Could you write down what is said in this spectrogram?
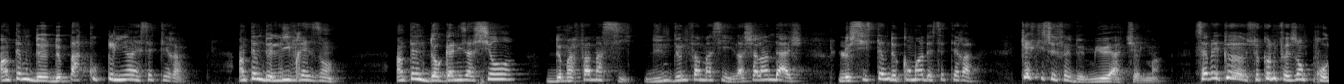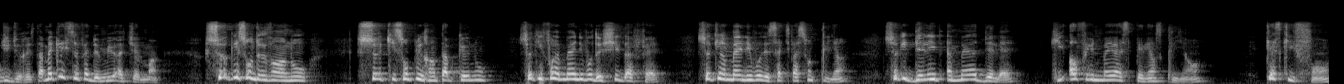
en termes de, parcours client, etc., en termes de livraison, en termes d'organisation de ma pharmacie, d'une pharmacie, l'achalandage, le système de commande, etc. Qu'est-ce qui se fait de mieux actuellement? C'est vrai que ce que nous faisons produit du résultat, mais qu'est-ce qui se fait de mieux actuellement? Ceux qui sont devant nous, ceux qui sont plus rentables que nous, ceux qui font un meilleur niveau de chiffre d'affaires, ceux qui ont un meilleur niveau de satisfaction client, ceux qui délivrent un meilleur délai, qui offrent une meilleure expérience client, qu'est-ce qu'ils font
